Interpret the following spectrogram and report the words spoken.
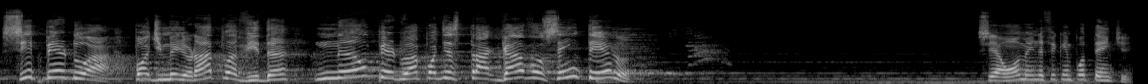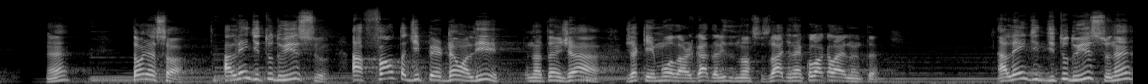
se perdoar pode melhorar a tua vida, não perdoar pode estragar você inteiro. Se é homem, ainda fica impotente, né? Então, olha só. Além de tudo isso, a falta de perdão ali, o Natan já, já queimou a largada ali do nosso slide, né? Coloca lá, Natan. Além de, de tudo isso, né?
